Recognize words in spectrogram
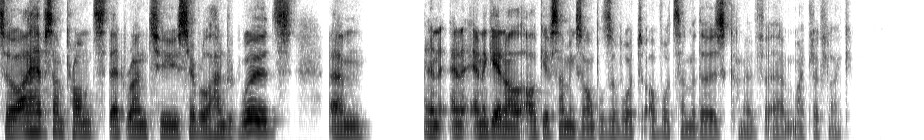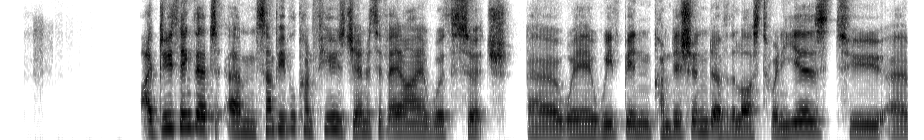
So I have some prompts that run to several hundred words. Um, and, and, and again, I'll, I'll give some examples of what, of what some of those kind of uh, might look like. I do think that um, some people confuse generative AI with search, uh, where we've been conditioned over the last 20 years to uh,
